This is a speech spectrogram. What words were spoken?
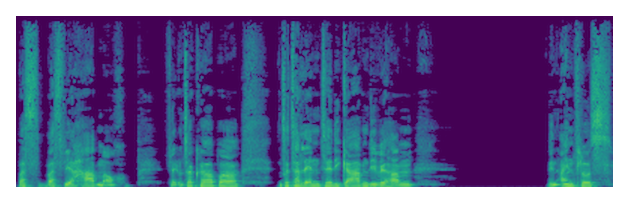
was, was wir haben, auch vielleicht unser Körper, unsere Talente, die Gaben, die wir haben, den Einfluss,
